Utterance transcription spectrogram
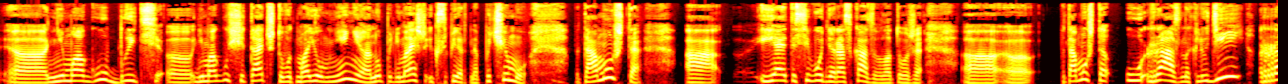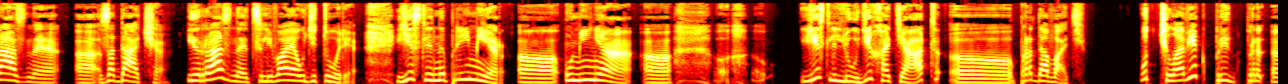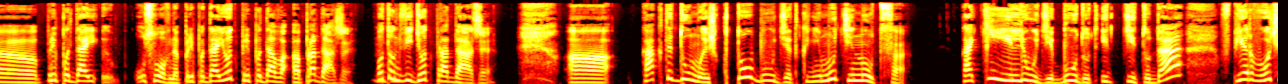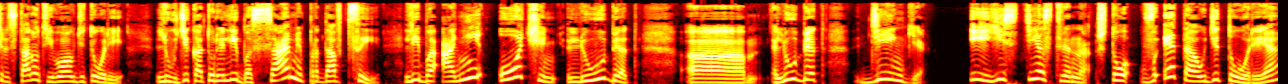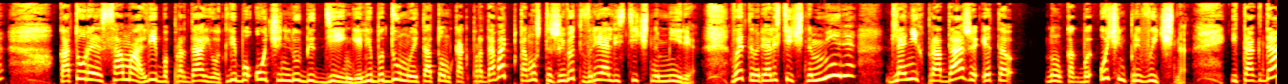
не могу быть, не могу считать, что вот мое мнение, оно, понимаешь, экспертно. Почему? Потому что а, и я это сегодня рассказывала тоже, а, потому что у разных людей разная а, задача и разная целевая аудитория. Если, например, а, у меня, а, если люди хотят а, продавать, вот человек при, а, преподает, условно преподает преподава, а, продажи, вот он ведет продажи. А, как ты думаешь, кто будет к нему тянуться? Какие люди будут идти туда, в первую очередь станут его аудиторией. Люди, которые либо сами продавцы, либо они очень любят, э, любят деньги. И естественно, что в эта аудитория, которая сама либо продает, либо очень любит деньги, либо думает о том, как продавать, потому что живет в реалистичном мире. В этом реалистичном мире для них продажи это ну, как бы очень привычно. И тогда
